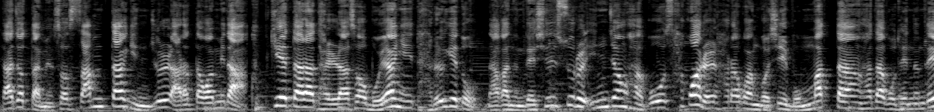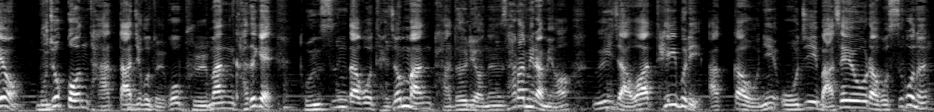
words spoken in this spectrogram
따졌다면서 쌈딱인 줄 알았다고 합니다. 굽기에 따라 달라서 모양이 다르게도 나갔는데 실수를 인정하고 사과를 하라고 한 것이 못마땅하다고 했는데요. 무조건 다 따지고 들고 불만 가득에 돈 쓴다고 대접만 받으려는 사람이라며 의자와 테이블이 아까우니 오지 마세요 라고 쓰고는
